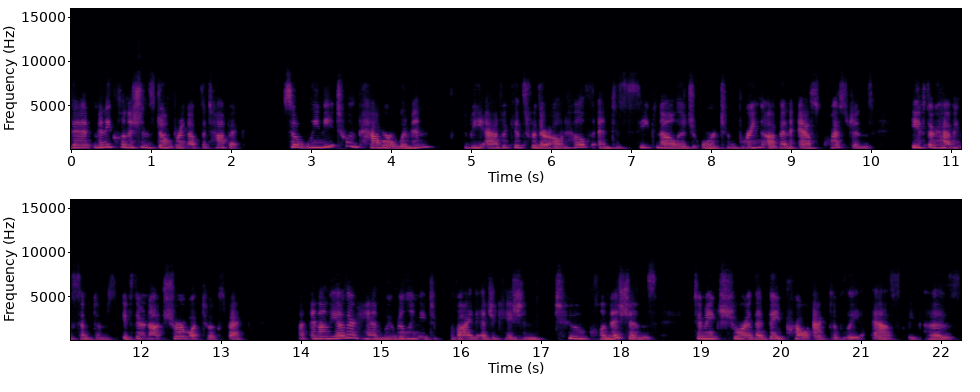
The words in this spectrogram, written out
that many clinicians don't bring up the topic. So we need to empower women to be advocates for their own health and to seek knowledge or to bring up and ask questions if they're having symptoms, if they're not sure what to expect. And on the other hand, we really need to provide education to clinicians to make sure that they proactively ask because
